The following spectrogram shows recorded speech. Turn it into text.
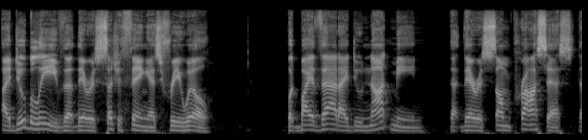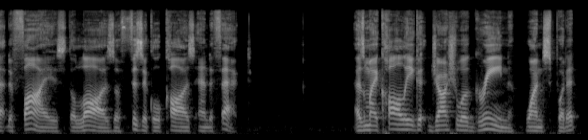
I do believe that there is such a thing as free will, but by that I do not mean that there is some process that defies the laws of physical cause and effect. As my colleague Joshua Greene once put it,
